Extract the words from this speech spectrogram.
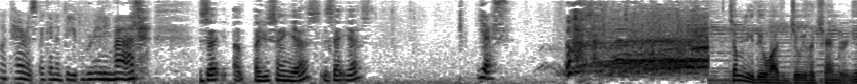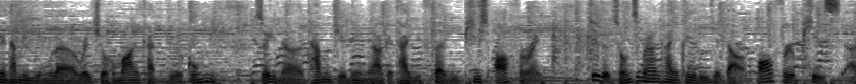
My parents are going to be really mad. Is that, uh, are you saying yes? Is that yes? Yes. 下面这个对话是 Joey 和 Chandler，因为他们赢了 Rachel 和 Monica 的这个公益， 所以呢，他们决定呢要给他一份 peace offering。这个从字面上看也可以理解到，offer peace 啊，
